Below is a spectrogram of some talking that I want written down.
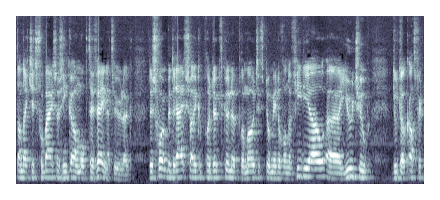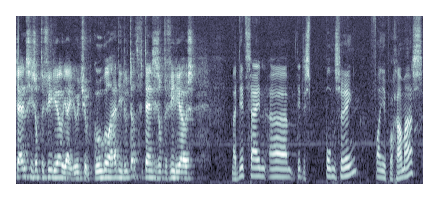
dan dat je het voorbij zou zien komen op tv natuurlijk. Dus voor een bedrijf zou ik een product kunnen promoten door middel van een video. Eh, YouTube doet ook advertenties op de video. Ja, YouTube, Google, hè, die doet advertenties op de video's. Maar dit, zijn, eh, dit is sponsoring van je programma's.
